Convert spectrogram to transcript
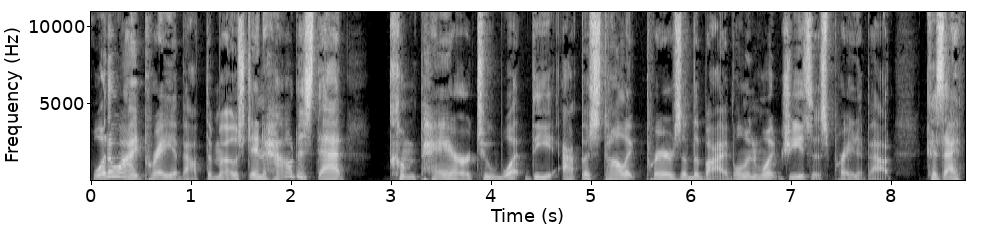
what do I pray about the most, and how does that compare to what the apostolic prayers of the Bible and what Jesus prayed about. Because I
